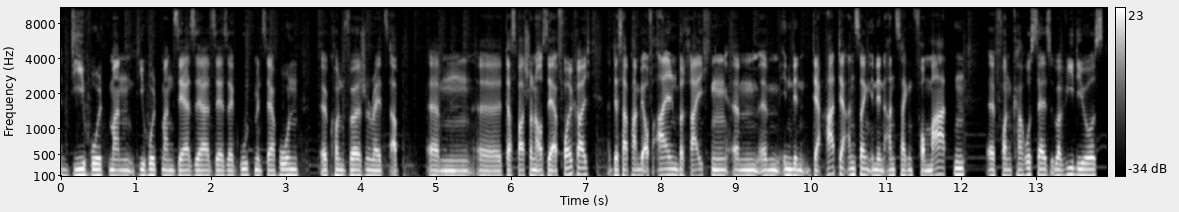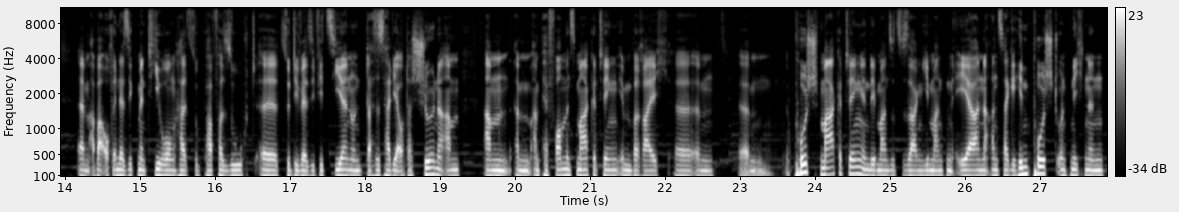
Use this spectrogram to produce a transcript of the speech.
die holt man, die holt man sehr, sehr, sehr, sehr gut mit sehr hohen äh, Conversion Rates ab. Ähm, äh, das war schon auch sehr erfolgreich. Deshalb haben wir auf allen Bereichen ähm, ähm, in den, der Art der Anzeigen, in den Anzeigenformaten äh, von Karussells über Videos, ähm, aber auch in der Segmentierung halt super versucht äh, zu diversifizieren. Und das ist halt ja auch das Schöne am, am, am, am Performance-Marketing im Bereich äh, ähm, ähm, Push-Marketing, indem man sozusagen jemanden eher eine Anzeige hinpusht und nicht einen,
